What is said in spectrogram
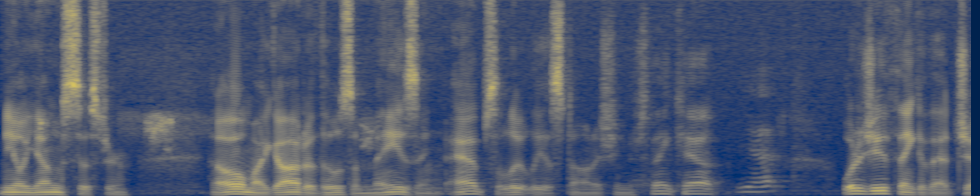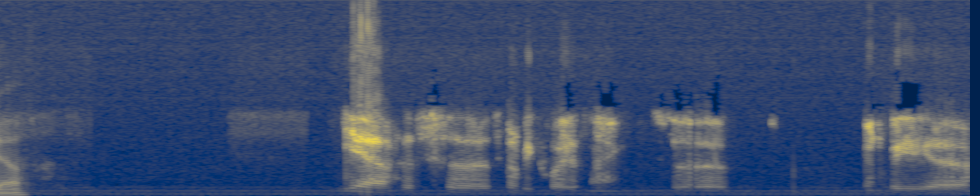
Neil Young's sister. Oh my God, are those amazing? Absolutely astonishing. Did you think, Kat? Yep. What did you think of that, Jeff? Yeah, it's uh, it's going to be quite a thing. It's uh, going to be uh,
